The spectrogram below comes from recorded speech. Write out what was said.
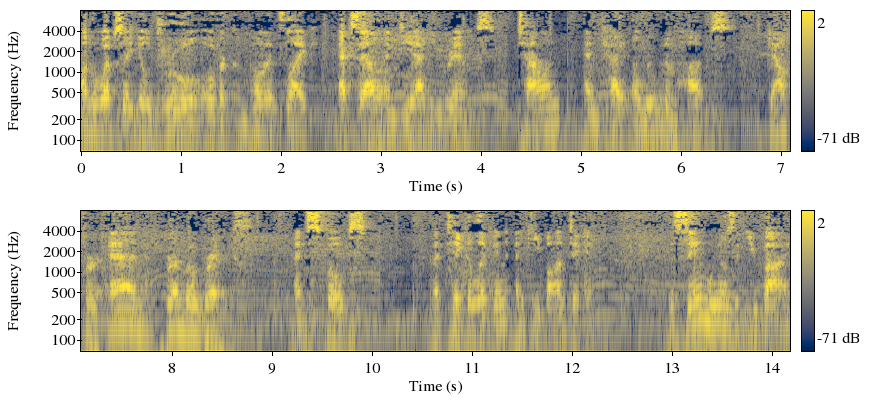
On the website, you'll drool over components like Excel and DID rims, Talon and Kite aluminum hubs, Galfer and Brembo brakes, and spokes that take a licking and keep on ticking. The same wheels that you buy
